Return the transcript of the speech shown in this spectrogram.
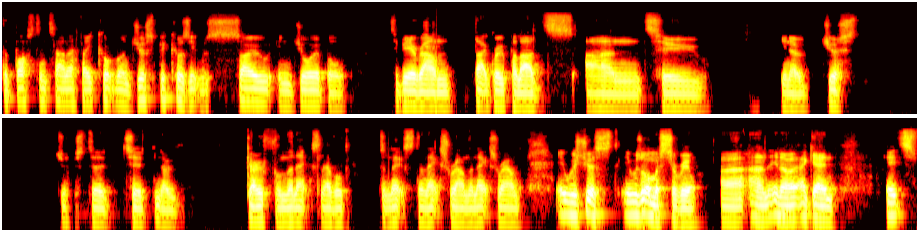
the Boston Town FA Cup run just because it was so enjoyable to be around that group of lads and to you know just just to to you know go from the next level to the next the next round the next round it was just it was almost surreal uh, and you know again it's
